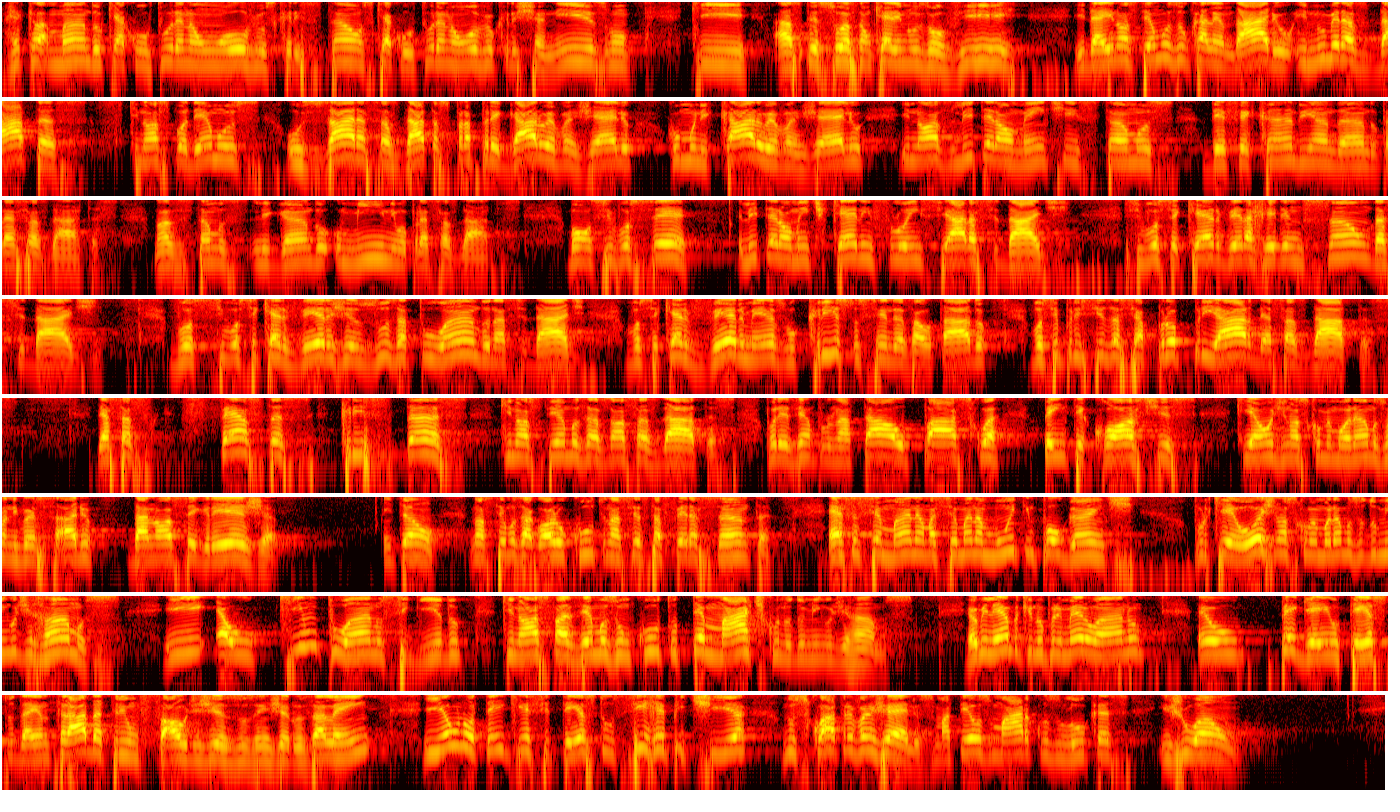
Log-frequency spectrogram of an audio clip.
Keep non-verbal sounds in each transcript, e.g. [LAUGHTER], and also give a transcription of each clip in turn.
reclamando que a cultura não ouve os cristãos, que a cultura não ouve o cristianismo, que as pessoas não querem nos ouvir. E daí nós temos o calendário, inúmeras datas que nós podemos usar essas datas para pregar o evangelho, comunicar o evangelho, e nós literalmente estamos defecando e andando para essas datas. Nós estamos ligando o mínimo para essas datas. Bom, se você literalmente quer influenciar a cidade, se você quer ver a redenção da cidade, se você quer ver Jesus atuando na cidade, você quer ver mesmo Cristo sendo exaltado, você precisa se apropriar dessas datas, dessas festas cristãs que nós temos as nossas datas. Por exemplo, Natal, Páscoa, Pentecostes, que é onde nós comemoramos o aniversário da nossa igreja. Então, nós temos agora o culto na Sexta-feira Santa. Essa semana é uma semana muito empolgante, porque hoje nós comemoramos o Domingo de Ramos e é o quinto ano seguido que nós fazemos um culto temático no Domingo de Ramos. Eu me lembro que no primeiro ano eu peguei o texto da entrada triunfal de Jesus em Jerusalém e eu notei que esse texto se repetia nos quatro evangelhos: Mateus, Marcos, Lucas e João.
